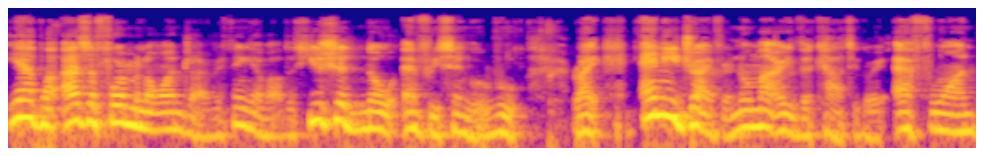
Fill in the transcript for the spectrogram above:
Yeah, but as a Formula One driver, think about this. You should know every single rule, right? Any driver, no matter the category, F1,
